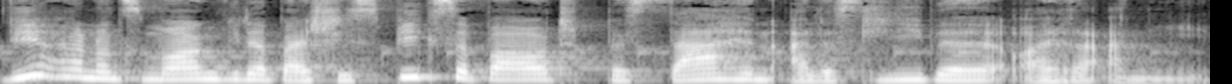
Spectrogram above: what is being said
Wir hören uns morgen wieder bei She Speaks About. Bis dahin alles Liebe, eure Annie.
